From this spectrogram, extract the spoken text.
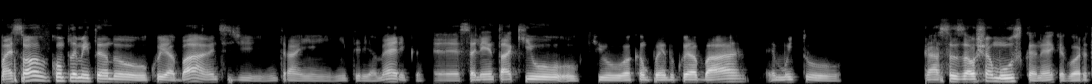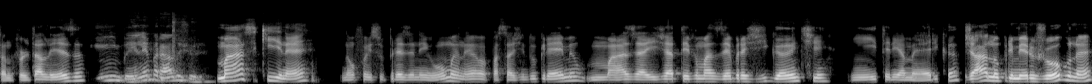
Mas só complementando o Cuiabá, antes de entrar em Inter e América, é, salientar que, o, que o, a campanha do Cuiabá é muito graças ao Chamusca, né, que agora tá no Fortaleza. Sim, bem lembrado, Júlio. Mas que, né, não foi surpresa nenhuma, né, a passagem do Grêmio, mas aí já teve uma zebra gigante em Inter e América, já no primeiro jogo, né,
